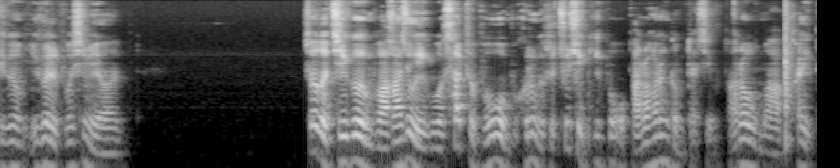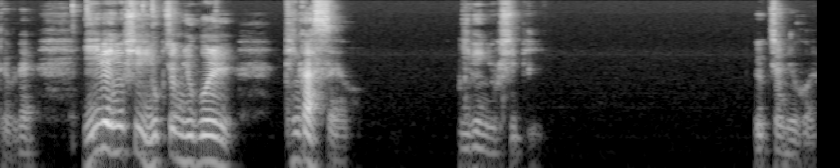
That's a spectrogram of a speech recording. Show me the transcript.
지금 이걸 보시면 저도 지금 와가지고 이거 살펴보고 뭐 그런 거 없어요. 주식 이 보고 바로 하는 겁니다. 지금 바로 막 하기 때문에 266.6을 튕갔어요. 262. 6.6을.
